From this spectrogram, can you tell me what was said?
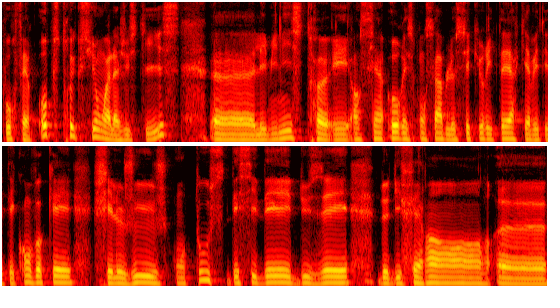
pour faire obstruction à la justice. Euh, les ministres et anciens hauts responsables sécuritaires qui avaient été convoqués chez le juge ont tous décidé d'user de différentes euh,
